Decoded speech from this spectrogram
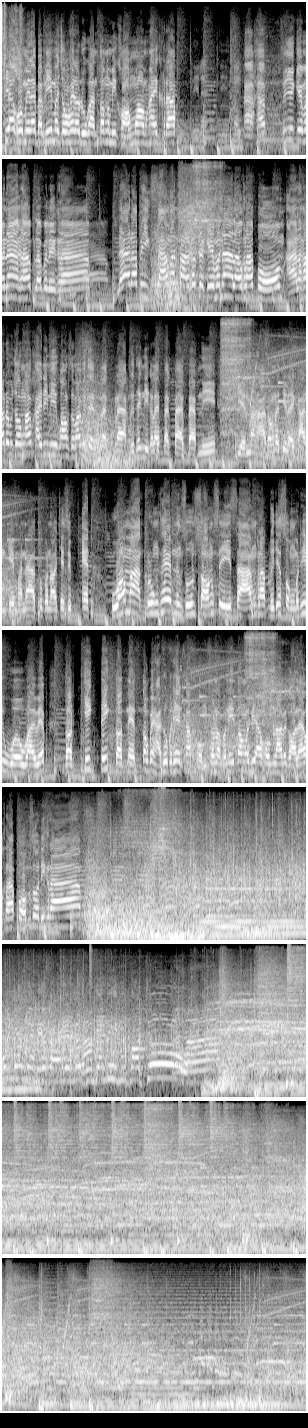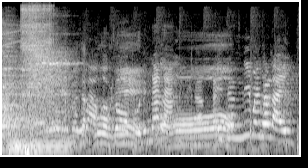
พิยาคมมีอะไรแบบนี้มาโชว์ให้เราดูกันต้องมีของมอบให้ครับนี่แหละที่ใส่อะครับซื้อเกมมาหน้าครับรับไปเลยครับ และรับไปอีก 3,000 บาทครับจากเกมมาหน้าเราครับผมเอาละครับท่านผู้ชมครับใครที่มีความสามารถพิเศษแปลกๆ หรือเทคนิคอะไรแปลกๆ แบบนี้เขียนมาหาต้องได้ที่รายการเกมพนหน้าทุกปนอ71 หัวหมากกรุงเทพ 10243 ครับ หรือจะส่งมาที่ w w w g i g t i c n e t ต้องไปหาทุกประเทศครับผมสำหรับวันนี้ต้องและพี่อาคมลาไปก่อนแล้วครับ ผมสวัสดีครับผมแจ้งเงินเดี๋ยวต่อเลยครับคุณแดนนี่คุณกอโจ้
